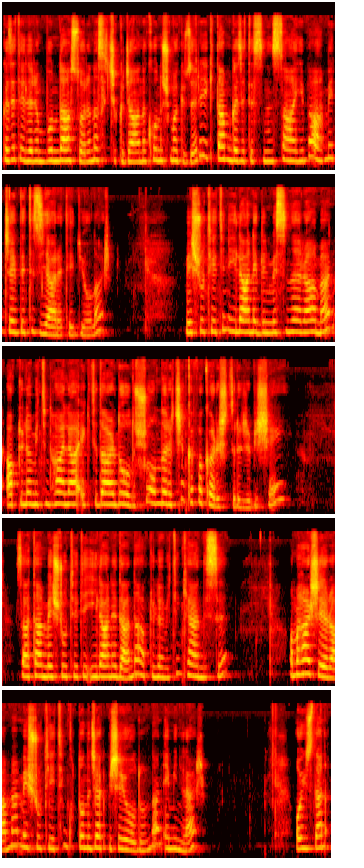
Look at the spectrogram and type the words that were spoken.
gazetelerin bundan sonra nasıl çıkacağını konuşmak üzere İktam gazetesinin sahibi Ahmet Cevdet'i ziyaret ediyorlar. Meşrutiyetin ilan edilmesine rağmen Abdülhamit'in hala iktidarda oluşu onlar için kafa karıştırıcı bir şey. Zaten meşrutiyeti ilan eden de Abdülhamit'in kendisi. Ama her şeye rağmen meşrutiyetin kutlanacak bir şey olduğundan eminler. O yüzden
